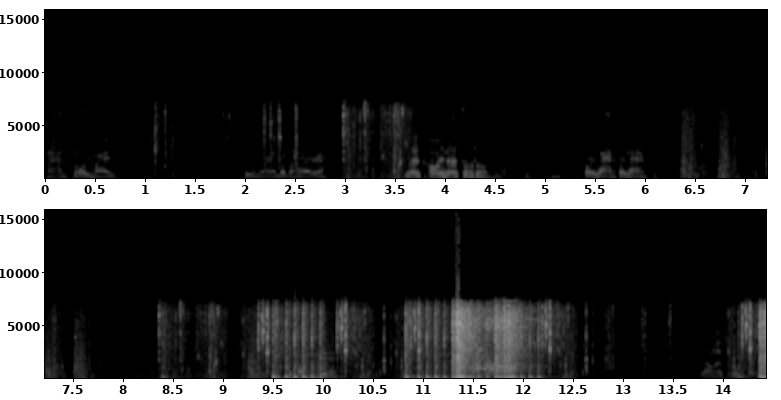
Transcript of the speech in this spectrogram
à tôi mai tụi ngay mà thấy rồi lấy khói là tôi rồi. Khỏi lan khỏi lan làm lại phổ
